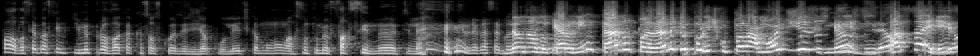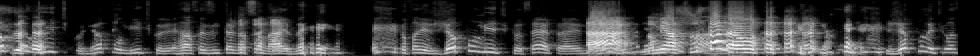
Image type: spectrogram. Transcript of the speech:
Paulo, você gosta de me provocar com essas coisas de geopolítica, um assunto meio fascinante, né? não, não, não quero nem entrar no parâmetro político, pelo amor de Jesus não, Cristo, não faça isso. Geopolítico, geopolítico, relações internacionais, né? Eu falei geopolítico, certo? Ah, não, não me assusta, não. geopolítico.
